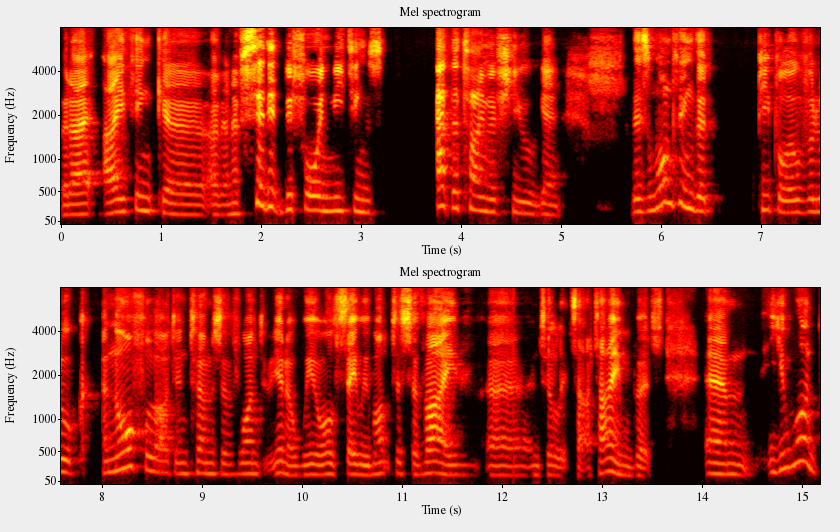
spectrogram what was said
but I I think uh, and I've said it before in meetings at the time of you again. There's one thing that people overlook an awful lot in terms of want. You know, we all say we want to survive uh, until it's our time, but um, you want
